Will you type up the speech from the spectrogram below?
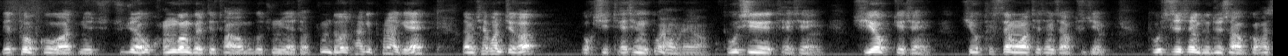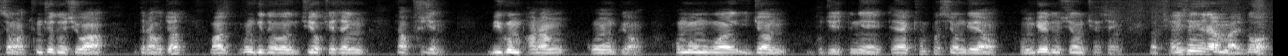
네트워크와 추진하고 관광벨트 사업도 중요해서 좀 더 살기 편하게. 그다음 세 번째가 역시 재생이 또 나오네요. 도시의 재생, 지역 재생, 지역 특성화 재생 사업 추진, 도시 재생 누드 사업과 활성화, 중소도시와 이렇게 나오죠. 막 경기도 지역 재생 사업 추진, 미군 반항 공원경, 공공공항 이전 부지 등의 대학 캠퍼스 연계형 경제도시형 재생. 그러니까 재생이라는 말도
